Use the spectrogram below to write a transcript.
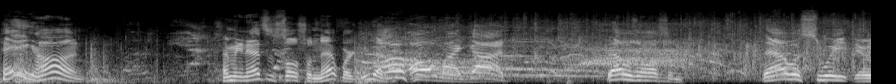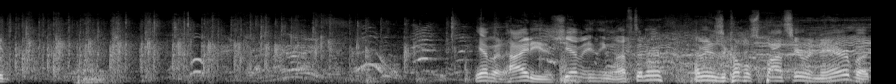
Hang on. I mean, that's a social network. You got. Oh, oh my God, that was awesome. That was sweet, dude. Yeah, but Heidi, does she have anything left in her? I mean, there's a couple spots here and there, but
